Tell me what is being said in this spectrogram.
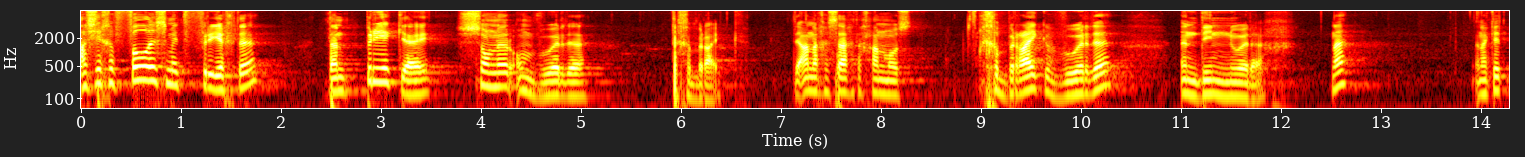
As jy gevul is met vreugde, dan preek jy sonder om woorde te gebruik. Die ander gesegde gaan mos gebruik woorde indien nodig, né? En ek het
